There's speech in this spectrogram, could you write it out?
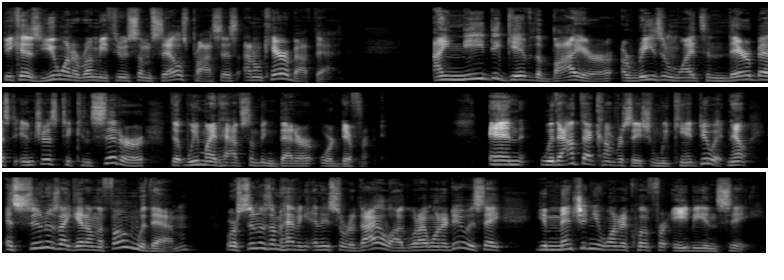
because you want to run me through some sales process. I don't care about that. I need to give the buyer a reason why it's in their best interest to consider that we might have something better or different. And without that conversation, we can't do it. Now, as soon as I get on the phone with them, or as soon as I'm having any sort of dialogue, what I want to do is say, You mentioned you wanted a quote for A, B, and C.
